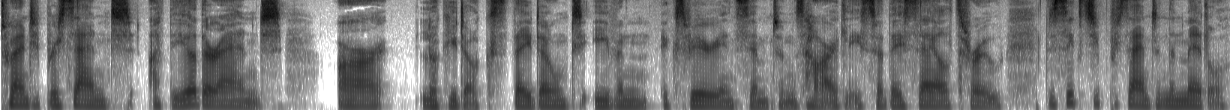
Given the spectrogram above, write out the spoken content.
Twenty percent at the other end are lucky ducks. They don't even experience symptoms hardly, so they sail through. The sixty percent in the middle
